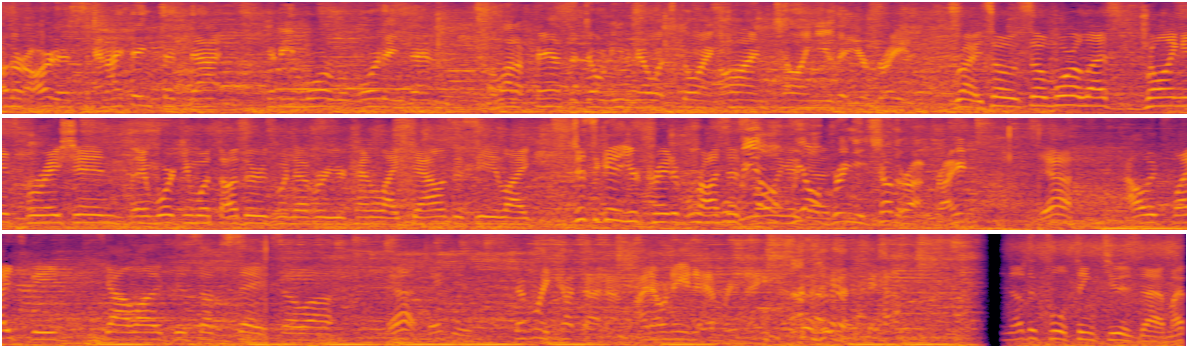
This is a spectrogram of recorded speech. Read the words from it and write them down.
other artists and i think that that can be more rewarding than a lot of fans that don't even know what's going on telling you that you're great. Right. So so more or less drawing inspiration and working with others whenever you're kind of like down to see like just to get your creative process we all, rolling we all bring each other up right Yeah. Alex Lightspeed. He's got a lot of good stuff to say. So uh, yeah, thank you. definitely cut that out i don't need everything Another cool thing too is that my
